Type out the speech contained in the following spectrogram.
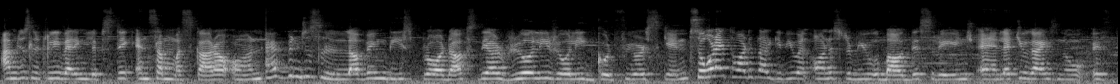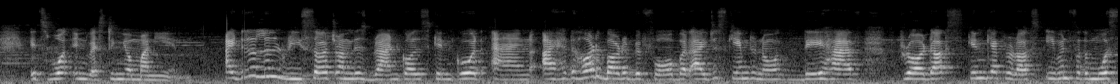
I'm just literally wearing lipstick and some mascara on. I have been just loving these products. They are really, really good for your skin. So what I thought is I'll give you an honest review about this range and let you guys know if it's worth investing your money in. I did a little research on this brand called Skincode and I had heard about it before but I just came to know they have products, skincare products even for the most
